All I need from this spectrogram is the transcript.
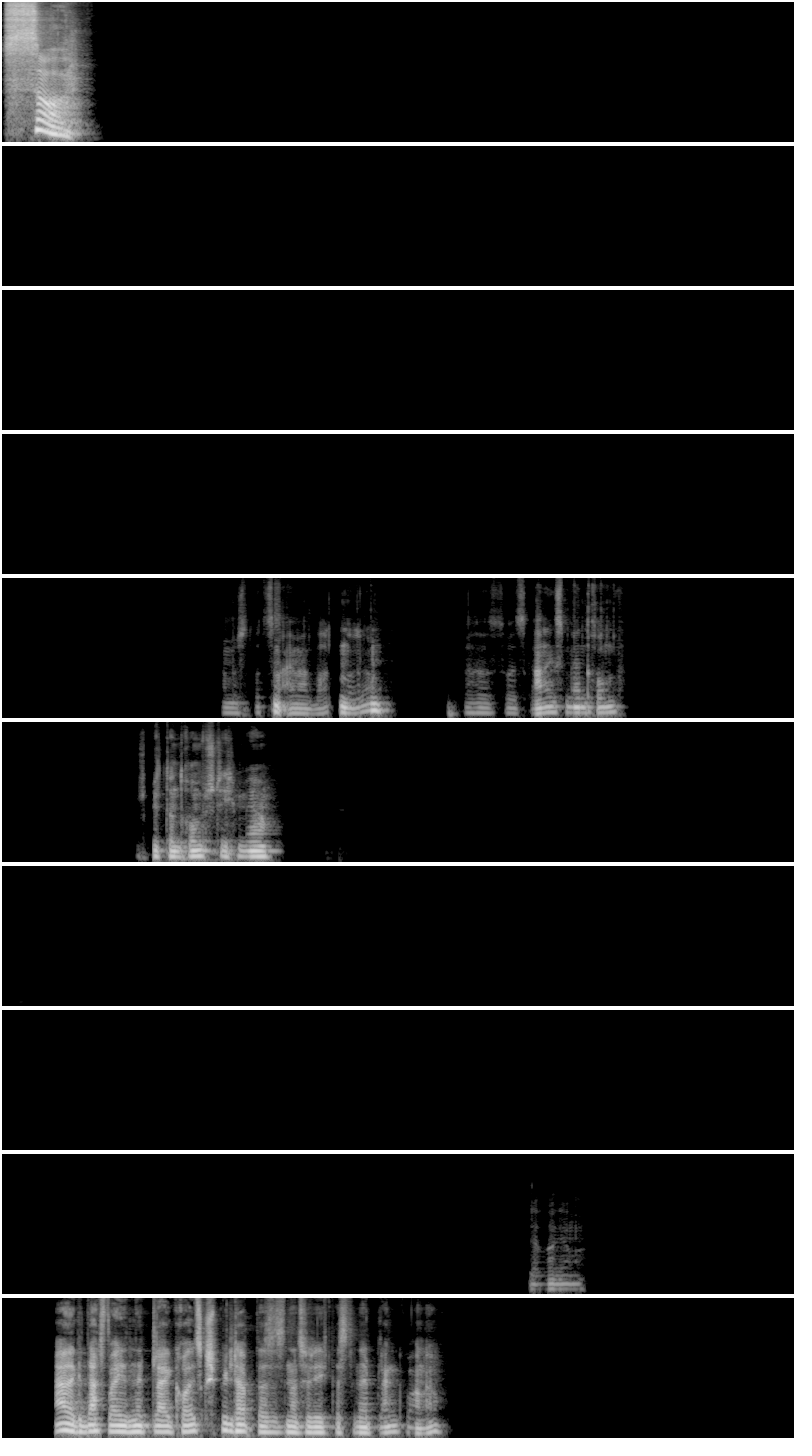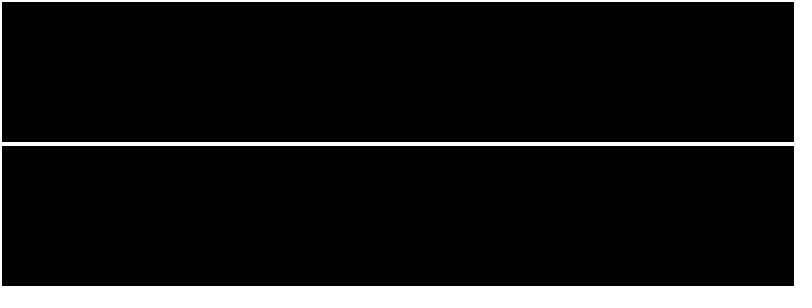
So. Muss trotzdem einmal warten, oder? Also so ist gar nichts mehr in Trumpf. Spielt dann Trumpfstich mehr. Ah, gedacht, weil ich nicht gleich Kreuz gespielt habe, dass es natürlich, dass der nicht blank war, ne?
